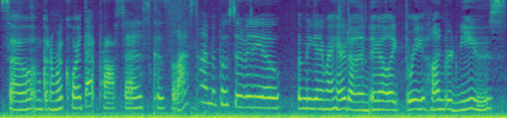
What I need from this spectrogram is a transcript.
So I'm gonna record that process because the last time I posted a video of me getting my hair done, it got like 300 views.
